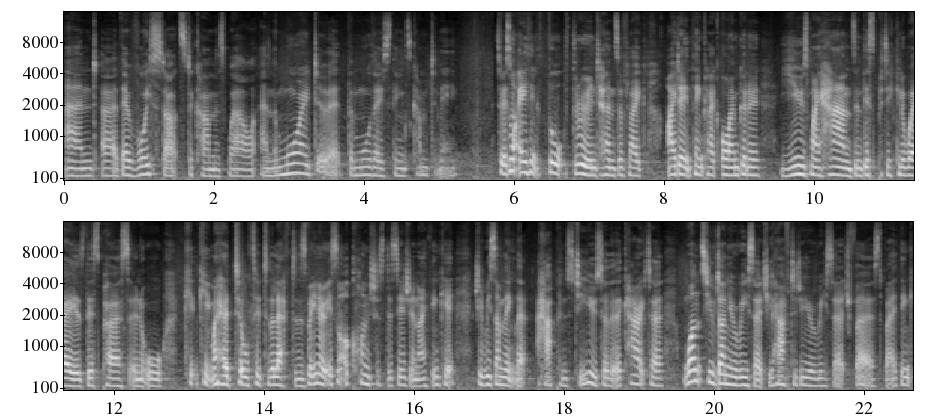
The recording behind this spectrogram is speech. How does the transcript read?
and uh, their voice starts to come as well. And the more I do it, the more those things come to me. So it's not anything thought through in terms of like, I don't think like, oh, I'm going to use my hands in this particular way as this person or keep my head tilted to the left. But, you know, it's not a conscious decision. I think it should be something that happens to you so that the character, once you've done your research, you have to do your research first. But I think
